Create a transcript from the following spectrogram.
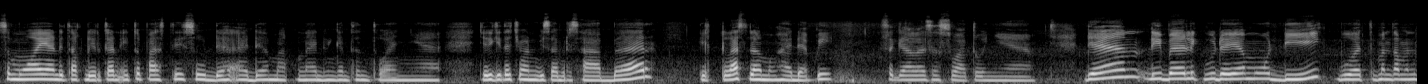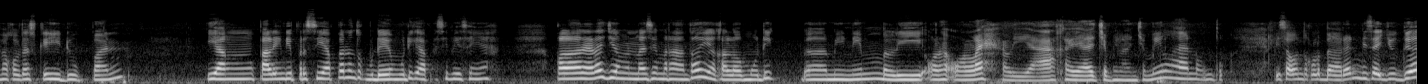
Semua yang ditakdirkan itu pasti sudah ada makna dan ketentuannya. Jadi kita cuma bisa bersabar ikhlas dalam menghadapi segala sesuatunya. Dan di balik budaya mudik buat teman-teman fakultas kehidupan yang paling dipersiapkan untuk budaya mudik apa sih biasanya kalau Rera zaman masih merantau ya kalau mudik eh, minim beli oleh-oleh kali ya. Kayak cemilan-cemilan untuk bisa untuk lebaran bisa juga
